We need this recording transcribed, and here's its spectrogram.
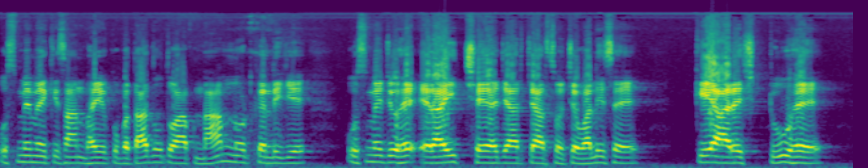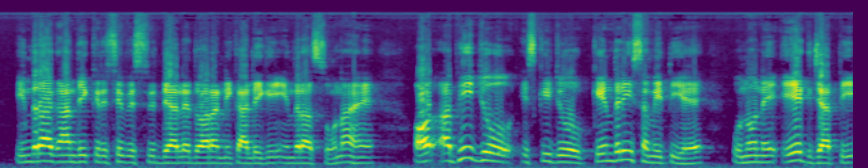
उसमें मैं किसान भाइयों को बता दूँ तो आप नाम नोट कर लीजिए। उसमें जो है एराई छः हज़ार चार सौ चवालीस है के आर एच टू है, इंदिरा गांधी कृषि विश्वविद्यालय द्वारा निकाली गई इंदिरा सोना है, और अभी जो इसकी जो केंद्रीय समिति है, उन्होंने एक जाति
